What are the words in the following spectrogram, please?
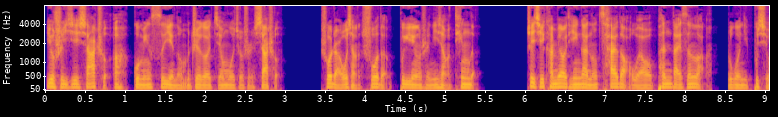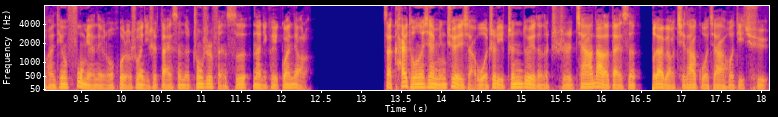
又是一些瞎扯啊。顾名思义呢，我们这个节目就是瞎扯，说点我想说的，不一定是你想听的。这期看标题应该能猜到我要喷戴森了。如果你不喜欢听负面内容，或者说你是戴森的忠实粉丝，那你可以关掉了。在开头呢，先明确一下，我这里针对的呢只是加拿大的戴森，不代表其他国家和地区。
